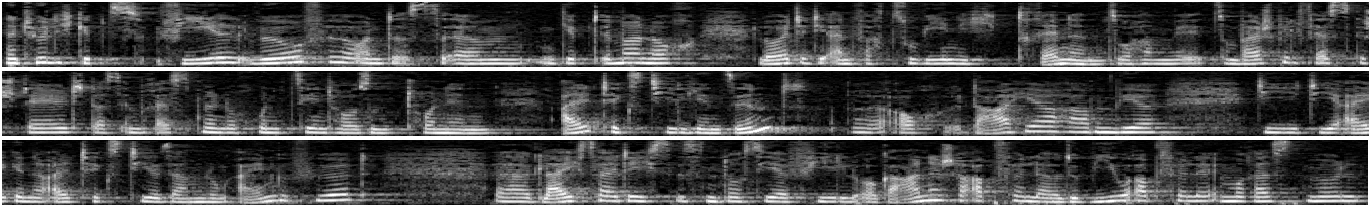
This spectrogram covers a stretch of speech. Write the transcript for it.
Natürlich gibt es Fehlwürfe und es ähm, gibt immer noch Leute, die einfach zu wenig trennen. So haben wir zum Beispiel festgestellt, dass im Restmüll noch rund 10.000 Tonnen Alttextilien sind. Äh, auch daher haben wir die, die eigene Alttextilsammlung eingeführt. Äh, gleichzeitig sind noch sehr viel organische Abfälle, also Bioabfälle im Restmüll.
